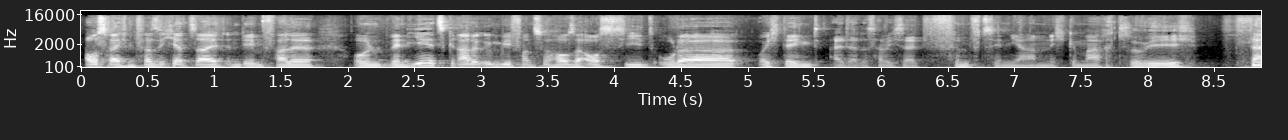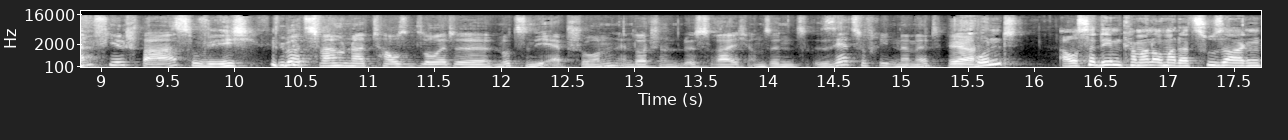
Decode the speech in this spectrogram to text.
ausreichend versichert seid in dem Falle. Und wenn ihr jetzt gerade irgendwie von zu Hause auszieht oder euch denkt, Alter, das habe ich seit 15 Jahren nicht gemacht. So wie ich. Dann viel Spaß. so wie ich. Über 200.000 Leute nutzen die App schon in Deutschland und Österreich und sind sehr zufrieden damit. Ja. Und Außerdem kann man auch mal dazu sagen,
